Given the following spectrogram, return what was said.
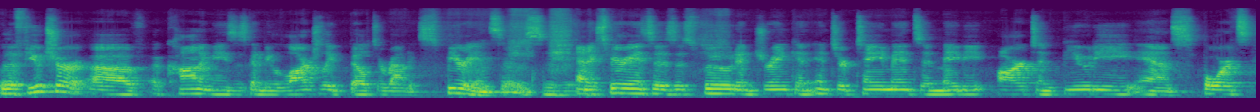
the future of economies is going to be largely built around experiences. Mhm. And experiences is food and drink and entertainment and maybe art and beauty and sports.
